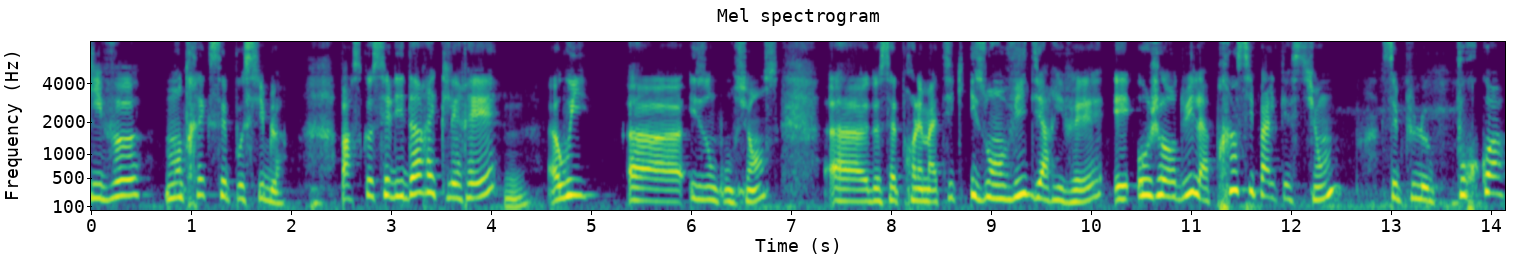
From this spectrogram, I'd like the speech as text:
qui veut montrer que c'est possible. Parce que ces leaders éclairés, mmh. euh, oui, euh, ils ont conscience euh, de cette problématique, ils ont envie d'y arriver. Et aujourd'hui, la principale question, c'est plus le pourquoi,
